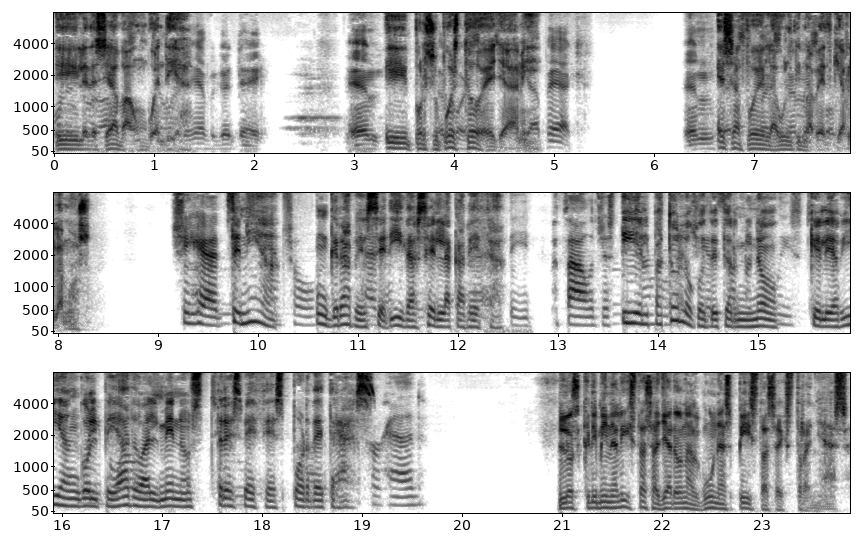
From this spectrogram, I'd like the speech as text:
y le deseaba un buen día. Y por supuesto ella a mí. Esa fue la última vez que hablamos. Tenía graves heridas en la cabeza y el patólogo determinó que le habían golpeado al menos tres veces por detrás. Los criminalistas hallaron algunas pistas extrañas.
